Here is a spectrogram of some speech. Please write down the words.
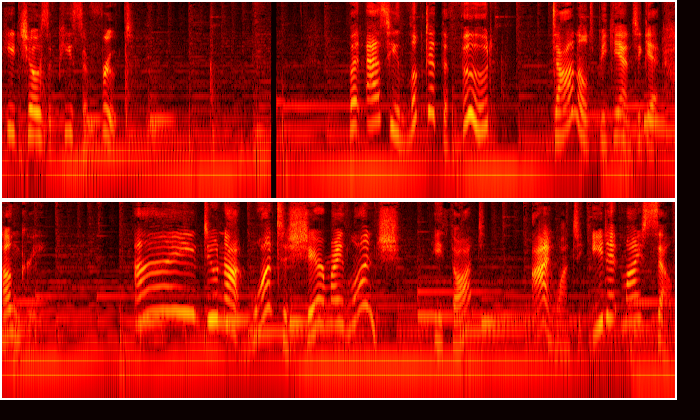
he chose a piece of fruit. But as he looked at the food, Donald began to get hungry. I do not want to share my lunch, he thought. I want to eat it myself.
